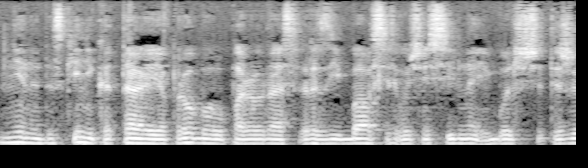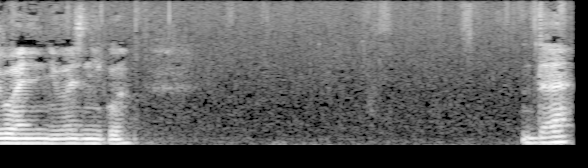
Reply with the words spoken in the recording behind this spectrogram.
Не, на доске не катаю, я пробовал пару раз, разъебался очень сильно и больше что-то желания не возникло. Да,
